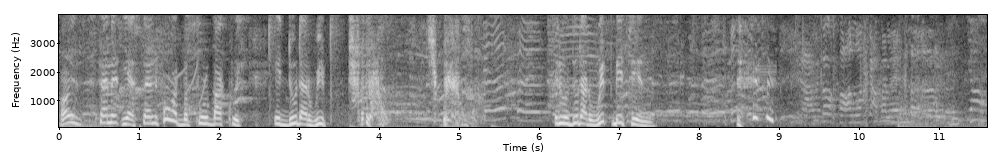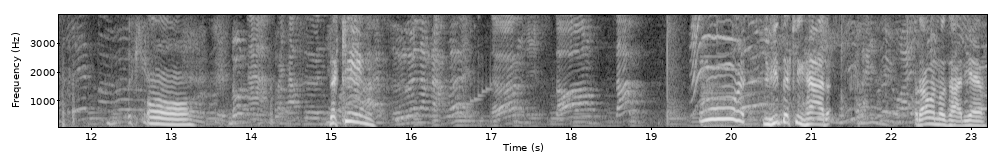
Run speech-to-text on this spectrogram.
or send it, yes, send it forward, but pull back quick. It do that whip. It will do that whip beating. oh. The king. Ooh, you hit the king hard. That one was hard, yeah.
